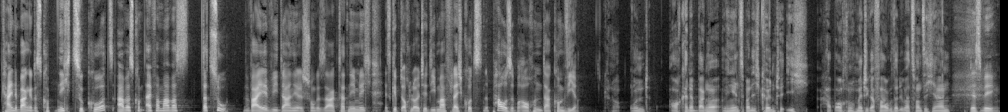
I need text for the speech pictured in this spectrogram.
keine Bange, das kommt nicht zu kurz, aber es kommt einfach mal was dazu. Weil, wie Daniel es schon gesagt hat, nämlich, es gibt auch Leute, die mal vielleicht kurz eine Pause brauchen, da kommen wir. genau. Und auch keine Bange, wenn Jens mal nicht könnte, ich habe auch noch Magic-Erfahrung seit über 20 Jahren, Deswegen.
